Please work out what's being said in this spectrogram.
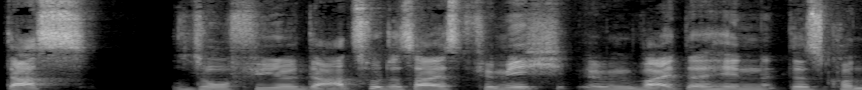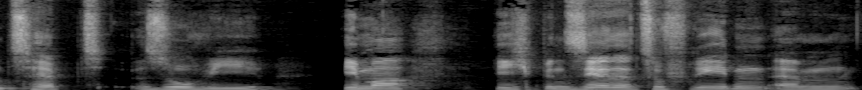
Das so viel dazu. Das heißt für mich äh, weiterhin das Konzept so wie immer. Ich bin sehr, sehr zufrieden. Ähm,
